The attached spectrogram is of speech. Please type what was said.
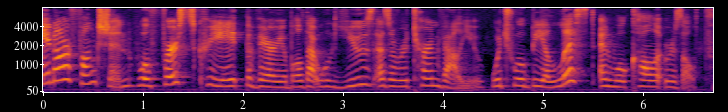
in our function, we'll first create the variable that we'll use as a return value, which will be a list and we'll call it result.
